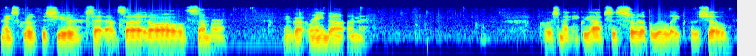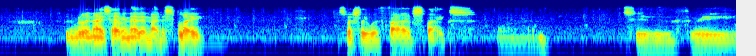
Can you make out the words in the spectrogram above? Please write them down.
Nice growth this year. Sat outside all summer and got rained on. Of course, my Acriopsis showed up a little late for the show. It's been really nice having that in my display, especially with five spikes. One, two, three,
